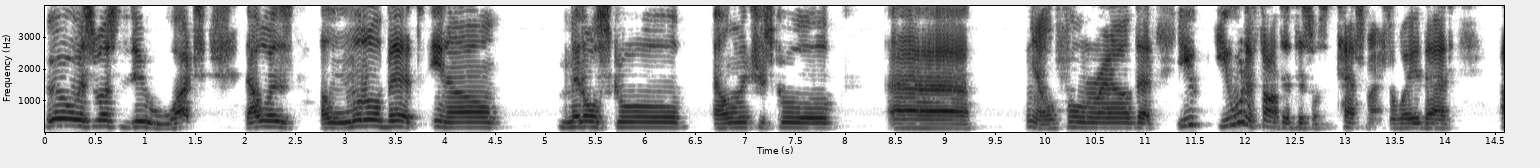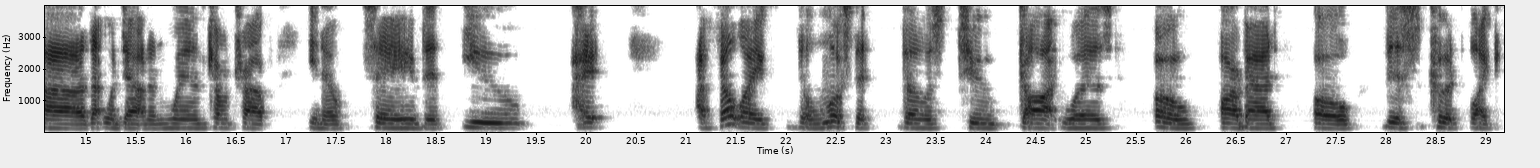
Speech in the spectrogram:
who was supposed to do what. That was a little bit, you know, middle school, elementary school, uh, you know, fooling around. That you you would have thought that this was a test match, the way that uh, that went down, and when Kevin Trapp, you know, saved it, you I I felt like the looks that those two got was, oh, our bad. Oh, this could like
